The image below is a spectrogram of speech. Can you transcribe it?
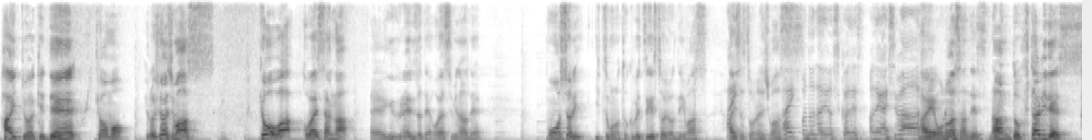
はいというわけで今日もよろしくお願いします今日は小林さんが、えーインフルエンザでお休みなのでもう一人いつもの特別ゲストを呼んでいます、挨拶お願いしますはい、小野田よしこです。お願いします。はい、小野田さんです。なんと二人です。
